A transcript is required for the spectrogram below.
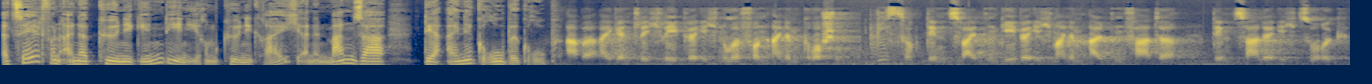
erzählt von einer Königin, die in ihrem Königreich einen Mann sah, der eine Grube grub. Aber eigentlich lebe ich nur von einem Groschen. Wieso? Den zweiten gebe ich meinem alten Vater. Dem zahle ich zurück,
